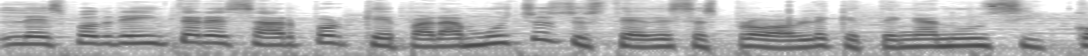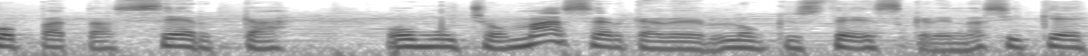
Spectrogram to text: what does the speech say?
les podría interesar porque para muchos de ustedes es probable que tengan un psicópata cerca o mucho más cerca de lo que ustedes creen. Así que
